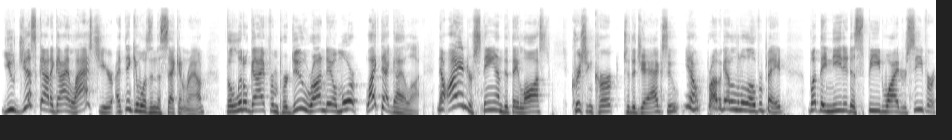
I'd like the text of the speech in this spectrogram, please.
You just got a guy last year, I think it was in the second round, the little guy from Purdue, Rondale Moore, like that guy a lot. Now, I understand that they lost Christian Kirk to the Jags, who, you know, probably got a little overpaid, but they needed a speed wide receiver.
